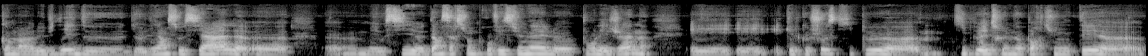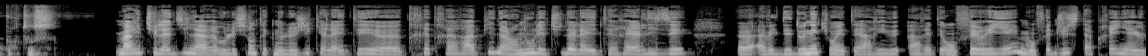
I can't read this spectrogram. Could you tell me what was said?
comme un levier de, lien social, mais aussi d'insertion professionnelle pour les jeunes et, quelque chose qui peut, euh, qui peut être une opportunité euh, pour tous. Marie, tu l'as dit, la révolution technologique, elle a été euh, très très rapide. Alors nous, l'étude, elle a été réalisée avec des données qui ont été arrêtées en février, mais en fait, juste après, il y a eu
